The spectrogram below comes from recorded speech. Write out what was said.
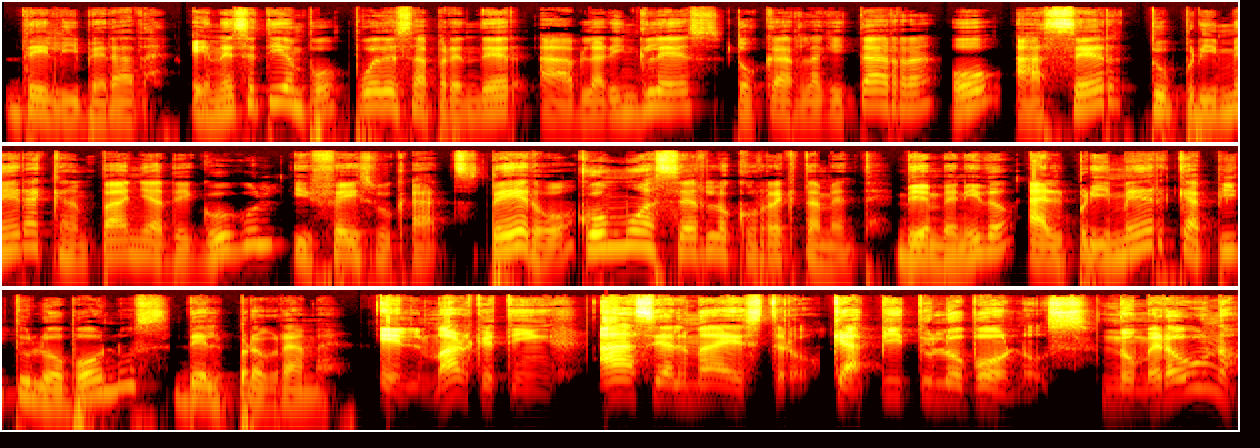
deliberada. En ese tiempo puedes aprender a hablar inglés, tocar la guitarra o hacer tu primera campaña de Google y Facebook Ads. Pero, ¿cómo hacerlo correctamente? Bienvenido al primer capítulo bonus del programa. Marketing hace al maestro. Capítulo bonus. Número 1.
